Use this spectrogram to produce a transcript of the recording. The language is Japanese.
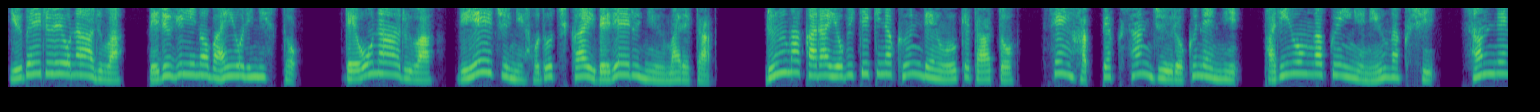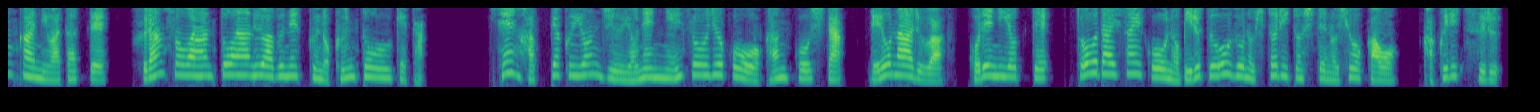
ユベール・レオナールは、ベルギーのバイオリニスト。レオナールは、リエージュにほど近いベレールに生まれた。ルーマから予備的な訓練を受けた後、1836年にパリ音楽院へ入学し、3年間にわたってフランソワ・アントワーヌ・アブネックの訓導を受けた。1844年に演奏旅行を観光したレオナールは、これによって東大最高のビルツオーゾの一人としての評価を確立する。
